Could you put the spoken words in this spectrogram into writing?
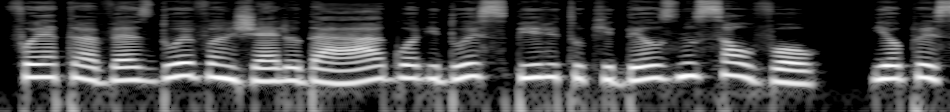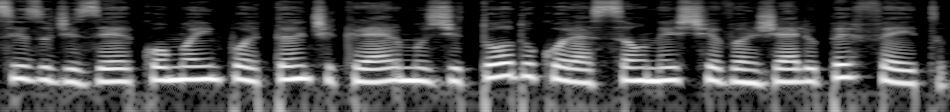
Foi através do Evangelho da água e do Espírito que Deus nos salvou, e eu preciso dizer como é importante crermos de todo o coração neste Evangelho perfeito,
